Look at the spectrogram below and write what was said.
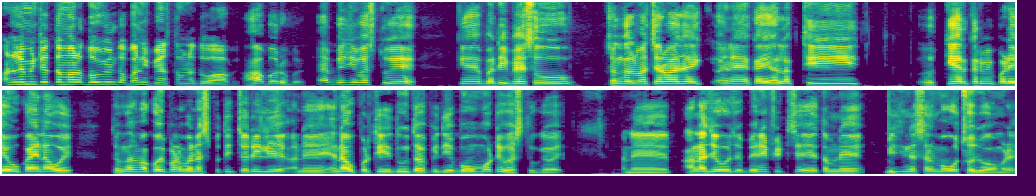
અનલિમિટેડ તમારે દોવી હોય તો બની ભેંસ તમને દોવા આપે. હા બરોબર. એ બીજી વસ્તુ એ કે બની ભેંસો જંગલમાં ચરવા જાય અને કાંઈ અલગથી કેર કરવી પડે એવું કાંઈ ના હોય. જંગલમાં કોઈ પણ વનસ્પતિ ચરી લે અને એના ઉપરથી દૂધ આપી દે બહુ મોટી વસ્તુ કહેવાય. અને આના જેવો જે બેનિફિટ છે એ તમને બીજી નસલમાં ઓછો જોવા મળે.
